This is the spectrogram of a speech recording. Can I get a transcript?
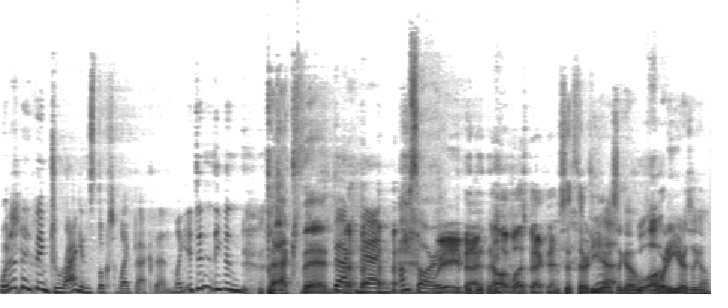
What did they think dragons looked like back then? Like it didn't even Back then. back then. I'm sorry. Way back. No, it was back then. Was it 30 Yeah. years ago? Well, uh, 40 years ago?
